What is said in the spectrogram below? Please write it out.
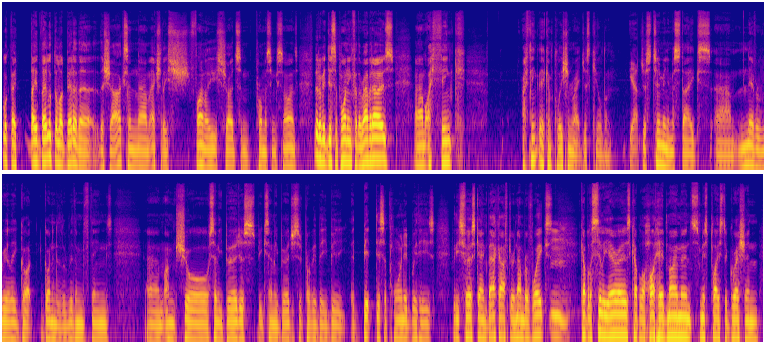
look. They, they they looked a lot better the the Sharks, and um, actually sh- finally showed some promising signs. A little bit disappointing for the Rabbitohs. Um, I think I think their completion rate just killed them yeah. just too many mistakes. Um, never really got got into the rhythm of things. Um, I'm sure Sammy Burgess, big Sammy Burgess, would probably be, be a bit disappointed with his with his first game back after a number of weeks. Mm. A couple of silly errors, a couple of hothead moments, misplaced aggression,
